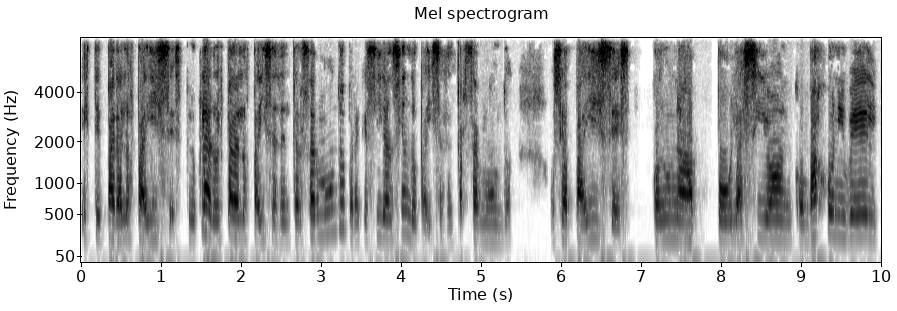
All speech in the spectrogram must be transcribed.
este, para los países. Pero claro, es para los países del tercer mundo para que sigan siendo países del tercer mundo. O sea, países con una población con bajo nivel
